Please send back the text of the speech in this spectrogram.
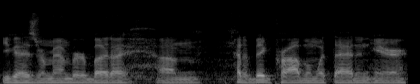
you guys remember, but I um, had a big problem with that in here.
